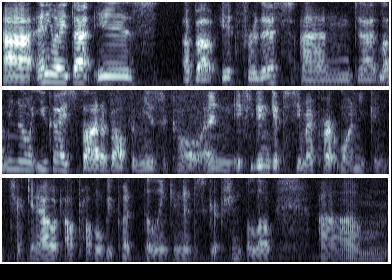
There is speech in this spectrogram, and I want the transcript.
uh, anyway, that is about it for this. And uh, let me know what you guys thought about the musical. And if you didn't get to see my part one, you can check it out. I'll probably put the link in the description below. Um,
